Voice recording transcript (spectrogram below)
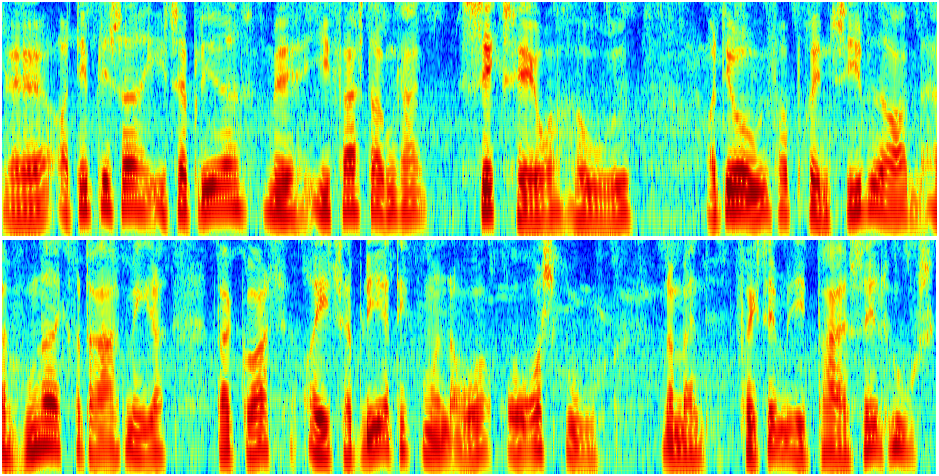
Øh, og det blev så etableret med i første omgang seks haver herude. Og det var ud fra princippet om, at 100 kvadratmeter var godt at etablere. Det kunne man over, overskue. Når man for eksempel i et parcelhus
